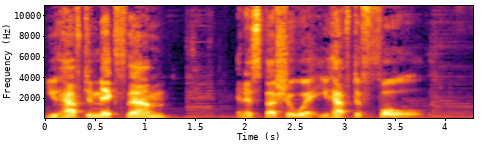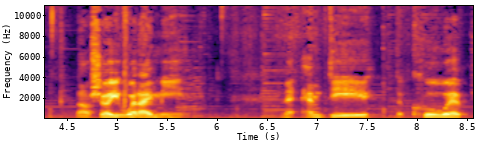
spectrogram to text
You have to mix them in a special way. You have to fold. I'll show you what I mean. I'm gonna empty the Cool Whip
